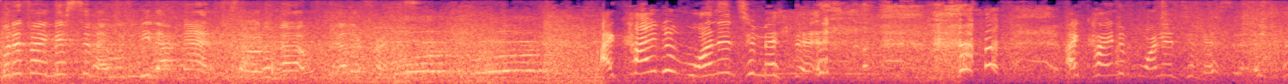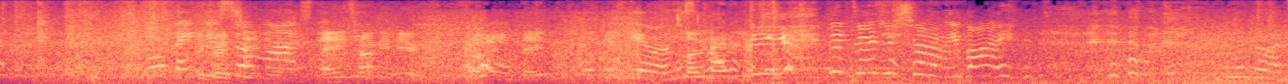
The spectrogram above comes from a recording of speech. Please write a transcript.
but if I missed it, I wouldn't be that mad because I would have met up with my other friends. I kind of wanted to miss it. I kind of wanted to miss it. Well, thank you so much. Thank you. Anytime you're here. Okay. Babe. Oh, thank you. I'm Let me know surprised. when The door just shut at me. Bye. oh my god.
